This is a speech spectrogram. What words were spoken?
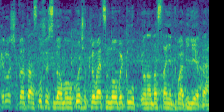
Короче, братан, слушай сюда, у моего кореша открывается новый клуб, и он нам достанет два билета.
